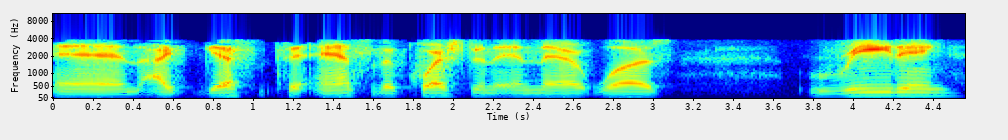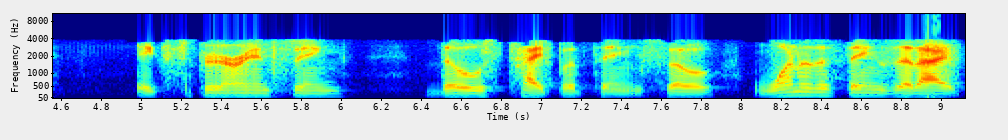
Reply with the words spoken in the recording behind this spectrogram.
And I guess to answer the question in there was reading, experiencing those type of things. So one of the things that I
